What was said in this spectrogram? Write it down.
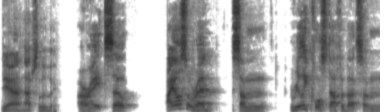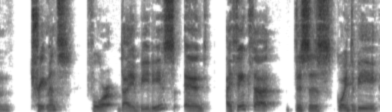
Yeah, absolutely. All right, so I also read some really cool stuff about some treatments for diabetes, and I think that this is going to be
